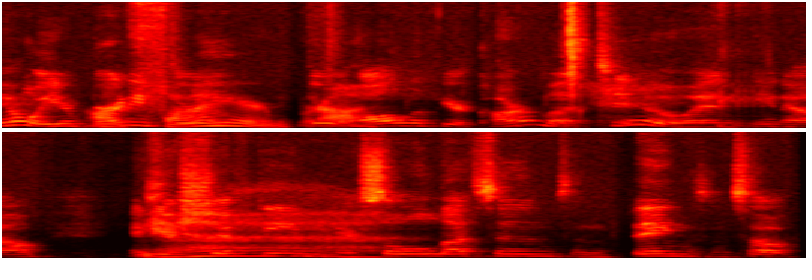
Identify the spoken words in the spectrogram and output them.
Yeah, well, you're burning fire, through, through all of your karma too, and you know, and yeah. you're shifting and your soul lessons and things, and so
